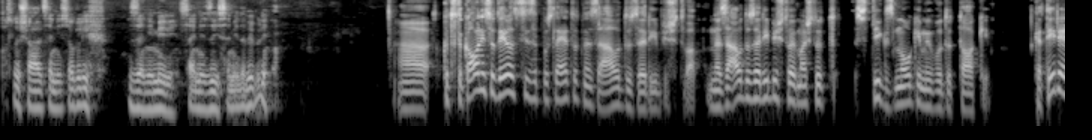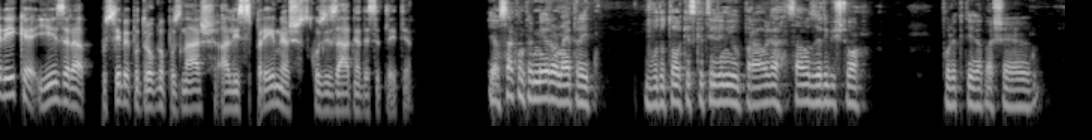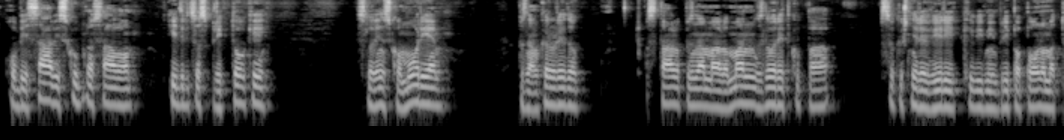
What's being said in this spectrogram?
poslušalce niso glih zanimivi, saj ne zdi se mi, da bi bili. Uh, kot strokovni sodelavci zaposleni tudi na Zavodu za ribištvo. Na Zavodu za ribištvo imaš tudi stik z mnogimi vodotoki. Katere reke, jezera posebej podrobno poznaš ali spremljaš skozi zadnja desetletja? Ja, v vsakem primeru najprej vodotoke, s katerimi upravlja Savo za ribištvo, poleg tega pa še obe Savi, skupno Savo, Idrico s pritoki, Slovensko morje, poznam kar v redu, ostalo poznam malo manj, zelo redko pa so kakšni reviri, ki bi mi bili popolnoma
